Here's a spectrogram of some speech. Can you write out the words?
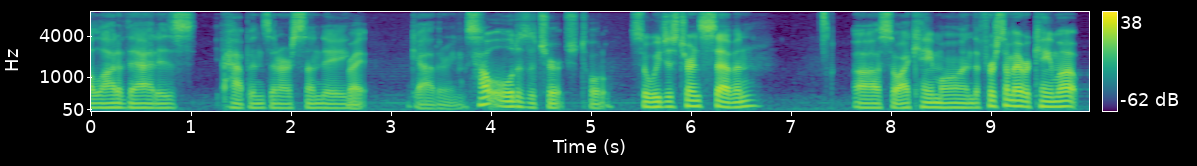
a lot of that is happens in our Sunday Right. gatherings. How old is the church total? So we just turned seven. Uh, so I came on the first time I ever came up.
